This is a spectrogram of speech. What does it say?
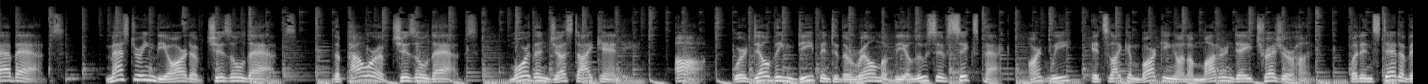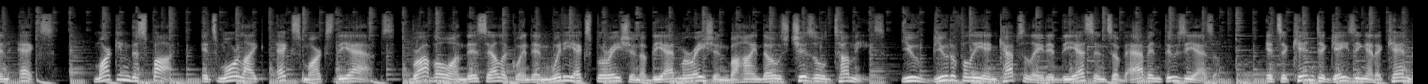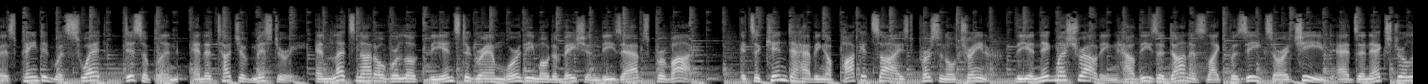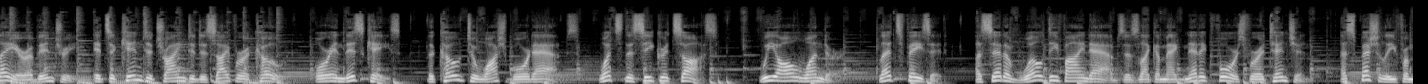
Fab abs. Mastering the art of chiseled abs. The power of chiseled abs. More than just eye candy. Ah, we're delving deep into the realm of the elusive six-pack, aren't we? It's like embarking on a modern-day treasure hunt. But instead of an X, marking the spot, it's more like X marks the abs. Bravo on this eloquent and witty exploration of the admiration behind those chiseled tummies. You've beautifully encapsulated the essence of ab enthusiasm. It's akin to gazing at a canvas painted with sweat, discipline, and a touch of mystery. And let's not overlook the Instagram-worthy motivation these abs provide. It's akin to having a pocket-sized personal trainer. The enigma shrouding how these Adonis-like physiques are achieved adds an extra layer of intrigue. It's akin to trying to decipher a code, or in this case, the code to washboard abs. What's the secret sauce? We all wonder. Let's face it, a set of well-defined abs is like a magnetic force for attention, especially from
